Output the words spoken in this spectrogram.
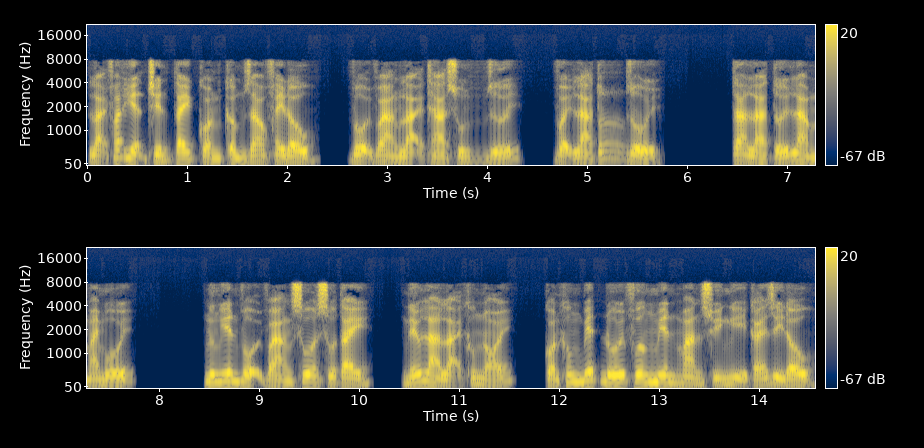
lại phát hiện trên tay còn cầm dao phay đâu, vội vàng lại thả xuống dưới, vậy là tốt rồi. Ta là tới làm mai mối. Ngưng yên vội vàng xua xua tay, nếu là lại không nói, còn không biết đối phương miên man suy nghĩ cái gì đâu.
